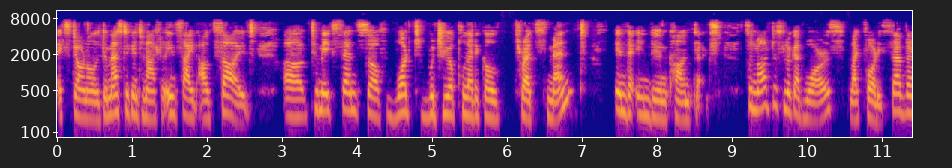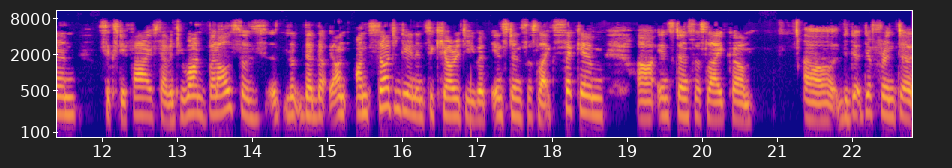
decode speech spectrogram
external, domestic, international, inside, outside, uh, to make sense of what would geopolitical threats meant in the Indian context. So not just look at wars like 47, 65, 71, but also the, the, un- uncertainty and insecurity with instances like Sikkim, uh, instances like um, uh, the d- different uh,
